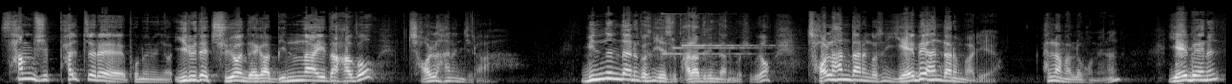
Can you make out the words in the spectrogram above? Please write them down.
38절에 보면은요. 이르되 주여 내가 믿나이다 하고 절하는지라. 믿는다는 것은 예수를 받아들인다는 것이고요. 절한다는 것은 예배한다는 말이에요. 헬라 말로 보면은 예배는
